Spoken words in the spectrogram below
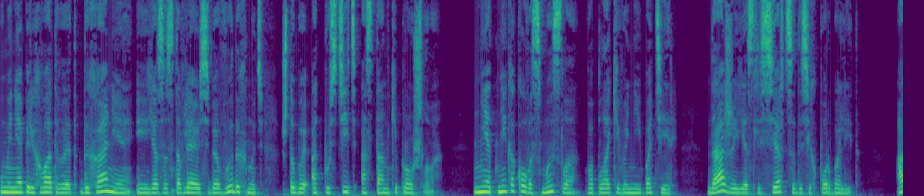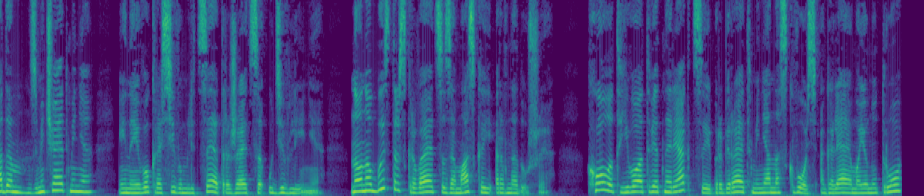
У меня перехватывает дыхание, и я заставляю себя выдохнуть, чтобы отпустить останки прошлого. Нет никакого смысла в оплакивании потерь, даже если сердце до сих пор болит. Адам замечает меня — и на его красивом лице отражается удивление. Но оно быстро скрывается за маской равнодушия. Холод его ответной реакции пробирает меня насквозь, оголяя мое нутро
